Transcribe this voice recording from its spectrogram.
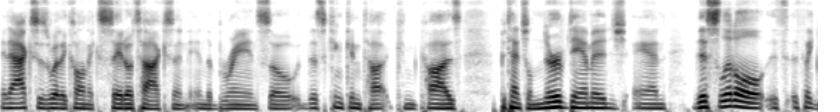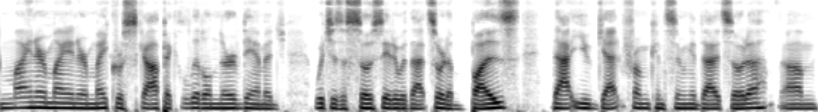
it acts as what they call an excitotoxin in the brain. So this can can, can cause potential nerve damage, and this little it's, it's like minor, minor, microscopic little nerve damage, which is associated with that sort of buzz that you get from consuming a diet soda. Um,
